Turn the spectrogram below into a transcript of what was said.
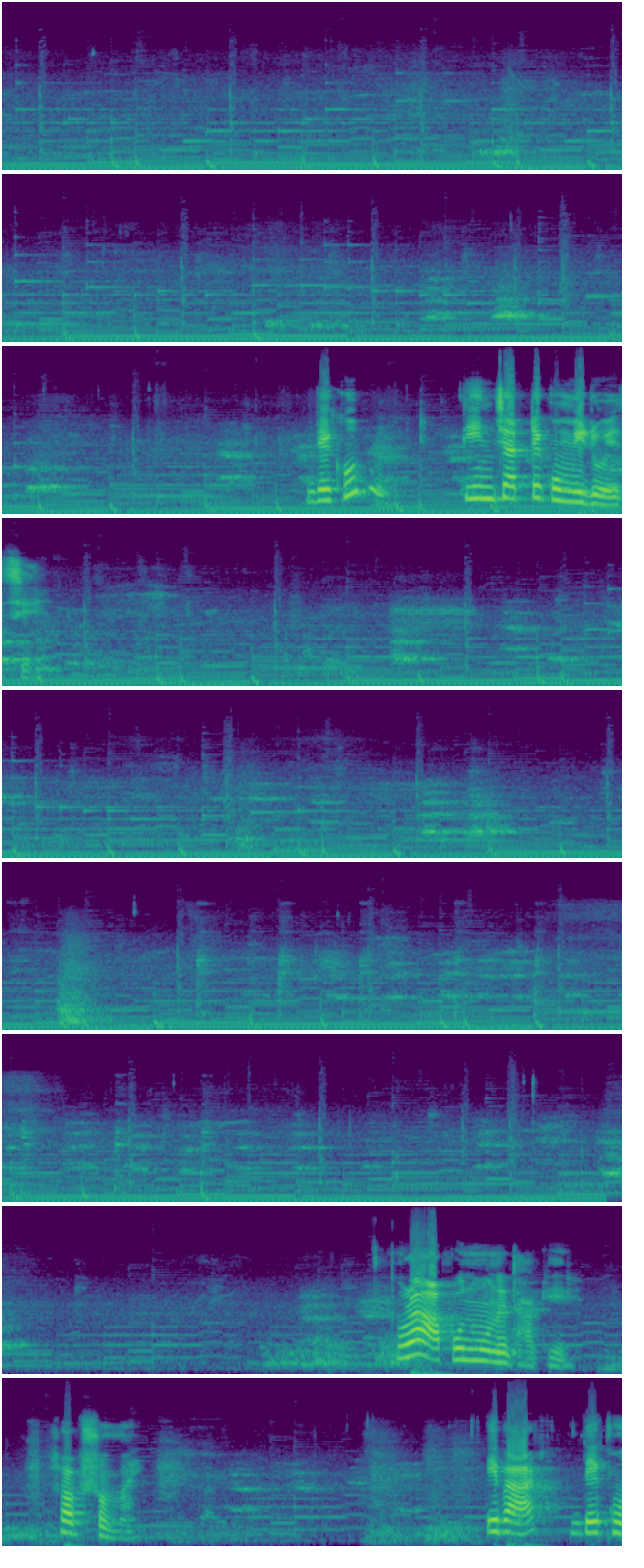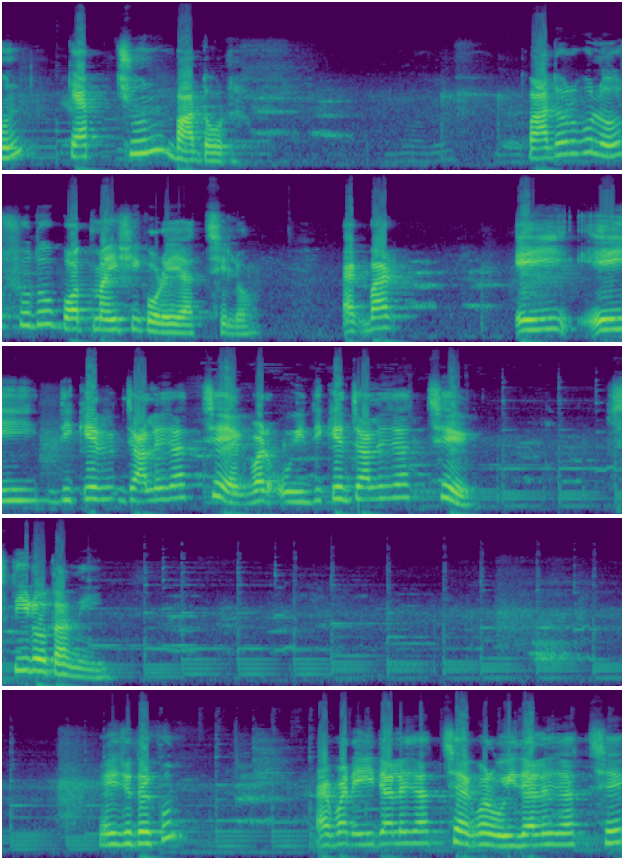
দেখুন তিন চারটে কুমির রয়েছে। ওরা আপন মনে থাকে সব সময়। এবার দেখুন ক্যাপচুন বাদর। বাদরগুলো শুধু বদমাইশি করে যাচ্ছিল। একবার এই এই দিকের জালে যাচ্ছে, একবার ওই দিকের জালে যাচ্ছে, স্থিরতা নেই। এই যে দেখুন, একবার এই ডালে যাচ্ছে, একবার ওই ডালে যাচ্ছে।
